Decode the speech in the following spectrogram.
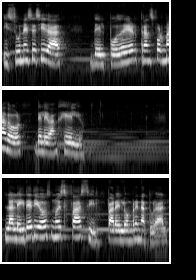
y su necesidad del poder transformador del Evangelio. La ley de Dios no es fácil para el hombre natural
